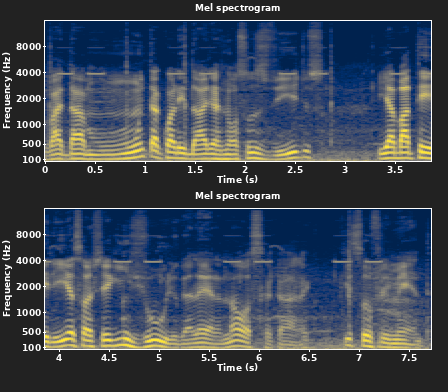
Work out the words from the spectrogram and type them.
Vai dar muita qualidade aos nossos vídeos. E a bateria só chega em julho, galera. Nossa, cara, que sofrimento.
